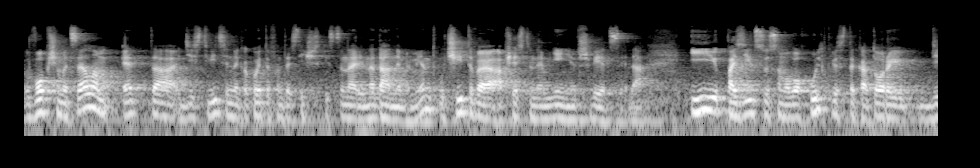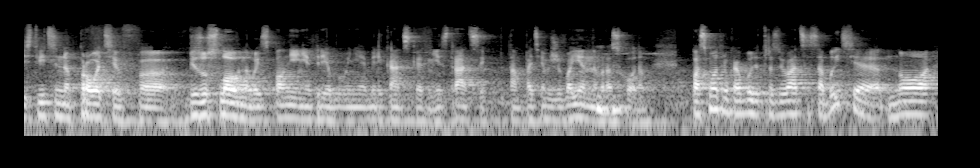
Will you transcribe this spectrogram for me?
в общем и целом это действительно какой-то фантастический сценарий на данный момент, учитывая общественное мнение в Швеции, да. И позицию самого Хульквиста, который действительно против э, безусловного исполнения требований американской администрации там, по тем же военным расходам. Посмотрим, как будут развиваться события, но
